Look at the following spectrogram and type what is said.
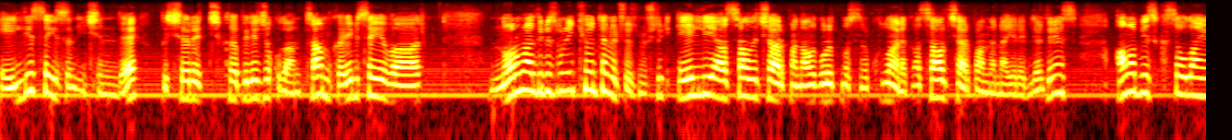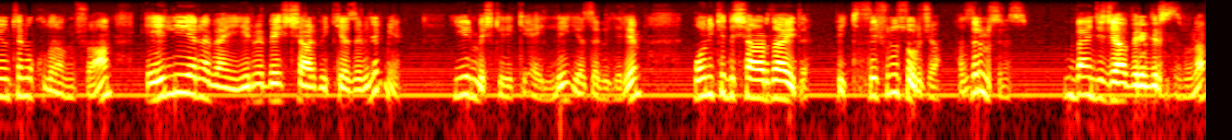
50 sayısının içinde dışarı çıkabilecek olan tam kare bir sayı var. Normalde biz bunu iki yöntemle çözmüştük. 50'yi asal çarpan algoritmasını kullanarak asal çarpanlarına ayırabilirdiniz. Ama biz kısa olan yöntemi kullanalım şu an. 50 yerine ben 25 çarpı 2 yazabilir miyim? 25 kere 2 50 yazabilirim. 12 dışarıdaydı. Peki size şunu soracağım. Hazır mısınız? Bence cevap verebilirsiniz buna.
